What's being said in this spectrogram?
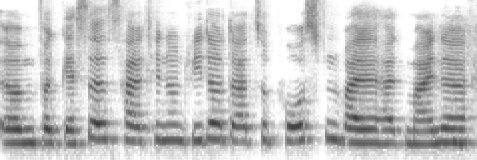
ähm, vergesse es halt hin und wieder da zu posten, weil halt meine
